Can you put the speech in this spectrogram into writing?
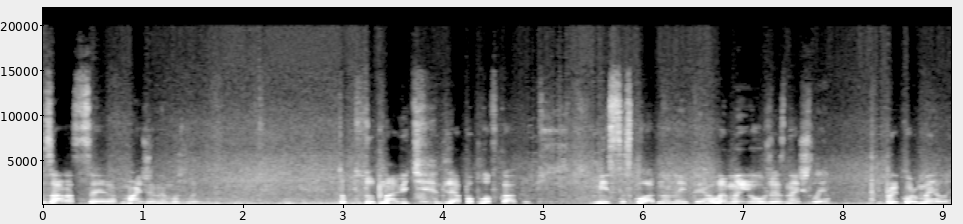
Зараз це майже неможливо. Тобто тут навіть для поплавка тут місце складно знайти. Але ми його вже знайшли, прикормили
